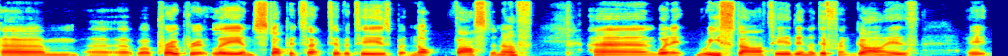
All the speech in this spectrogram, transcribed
um, uh, appropriately and stop its activities, but not fast enough. And when it restarted in a different guise, it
